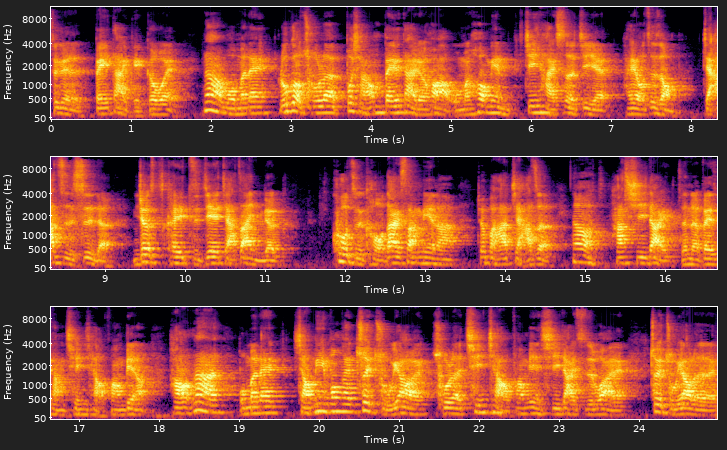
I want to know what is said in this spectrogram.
这个背带给各位。那我们呢，如果除了不想用背带的话，我们后面机台设计还有这种夹子式的。你就可以直接夹在你的裤子口袋上面啊，就把它夹着，那它携带真的非常轻巧方便啊。好，那我们呢小蜜蜂呢最主要呢，除了轻巧方便携带之外呢，最主要的呢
